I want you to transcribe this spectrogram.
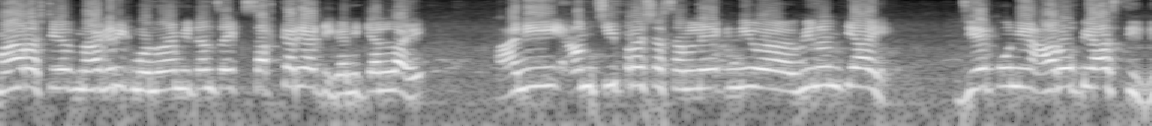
महाराष्ट्रीय नागरिक म्हणून आम्ही त्यांचा एक सत्कार या ठिकाणी केलेला आहे. आणि आमची प्रशासनाला एक नि- विनंती आहे जे कोणी आरोपी असतील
